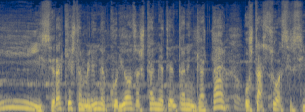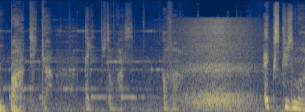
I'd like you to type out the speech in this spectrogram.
Ih, será que esta menina curiosa está me a tentar engatar ou está só a ser simpática? Allez, je t'embrasse. Au revoir. Excuse-moi.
